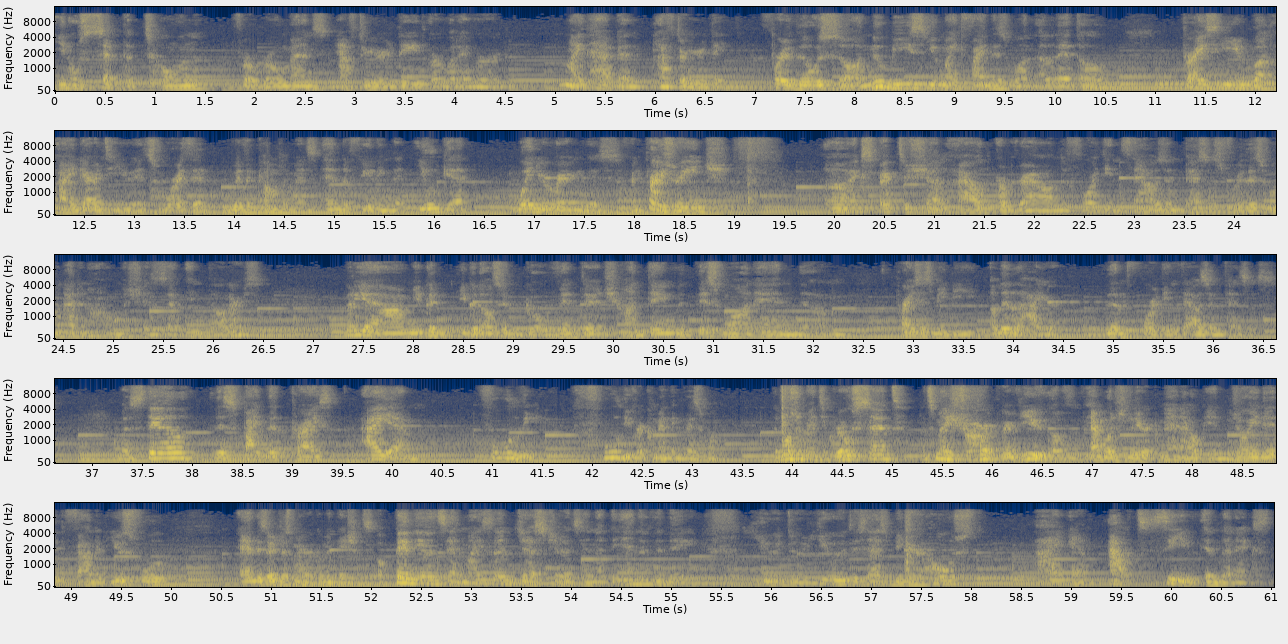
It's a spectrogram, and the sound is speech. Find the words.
you know, set the tone for romance after your date or whatever might happen after your date. For those uh, newbies, you might find this one a little pricey, but I guarantee you it's worth it with the compliments and the feeling that you'll get when you're wearing this. And price range, uh, expect to shell out around 14,000 pesos for this one. I don't know how much is that in dollars. But yeah, um, you could you could also go vintage hunting with this one and um, prices may be a little higher than 14,000 pesos. But still, despite that price, I am fully, fully recommending this one. The Most Romantic Rose Scent. That's my short review of Amouage Lyric Man. I hope you enjoyed it, found it useful. And these are just my recommendations, opinions, and my suggestions. And at the end of the day, you do you. This has been your host. I am out. See you in the next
